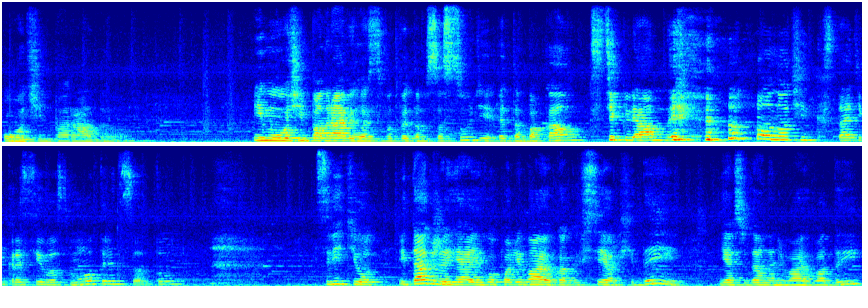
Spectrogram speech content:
Очень порадовал. Ему очень понравилось вот в этом сосуде, это бокал стеклянный. Он очень, кстати, красиво смотрится тут, цветет. И также я его поливаю, как и все орхидеи. Я сюда наливаю воды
